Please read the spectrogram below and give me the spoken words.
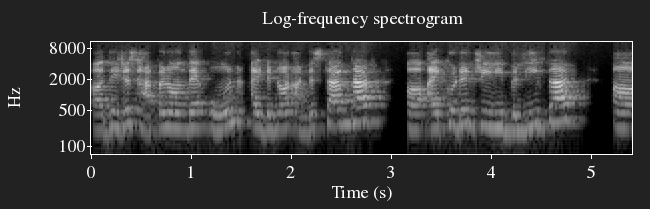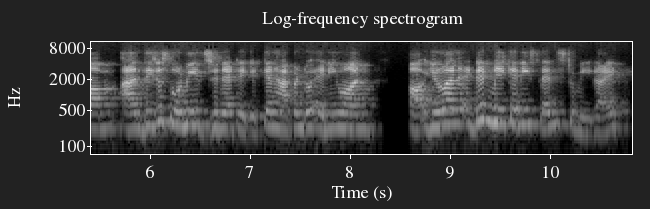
uh, they just happen on their own. I did not understand that. Uh, I couldn't really believe that um, and they just told me it's genetic it can happen to anyone uh, you know and it didn't make any sense to me right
